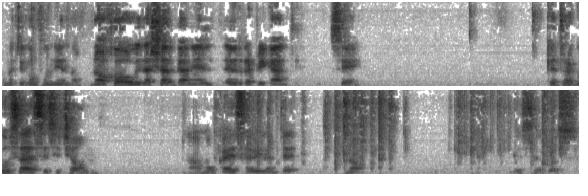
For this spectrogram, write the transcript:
¿O me estoy confundiendo? No, Hobo with a Shotgun, el, el replicante. Sí. ¿Qué otra cosa hace ese chabón? Vamos a buscar esa Bill Ted. No. Esa cosa.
